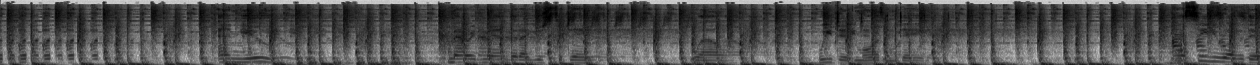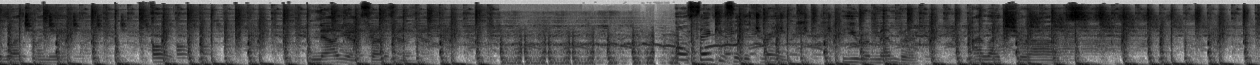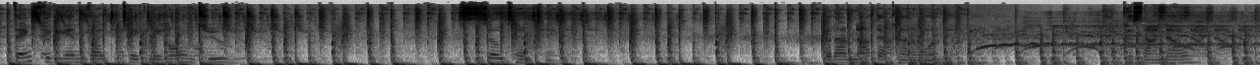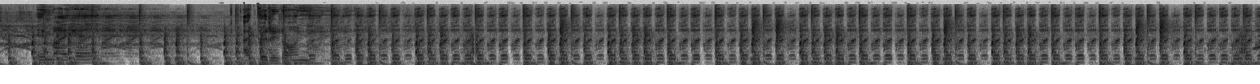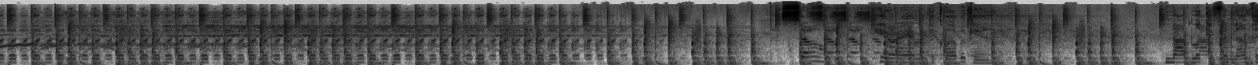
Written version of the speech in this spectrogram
And you, married man that I used to date, well, we did more than date. I see you over there watching me. Oh, now you're in front of me. Oh, thank you for the drink. You remember, I like Shiraz. Thanks for the invite to take me home,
